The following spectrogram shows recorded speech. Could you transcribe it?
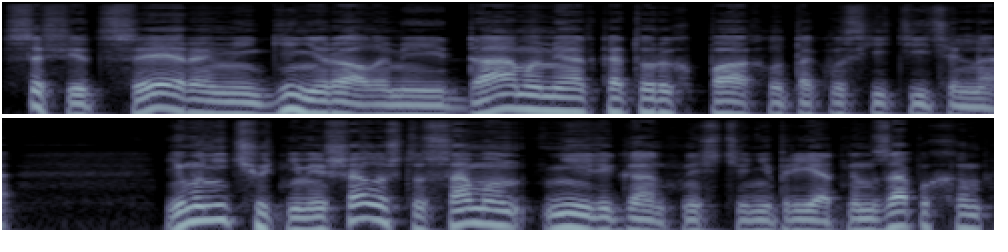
с офицерами, генералами и дамами, от которых пахло так восхитительно. Ему ничуть не мешало, что сам он ни элегантностью, ни приятным запахом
